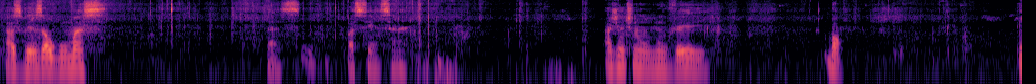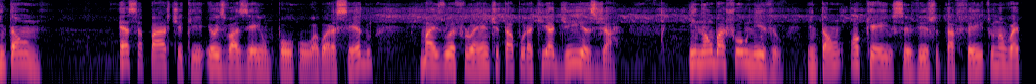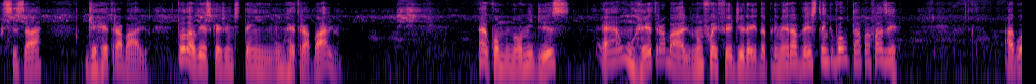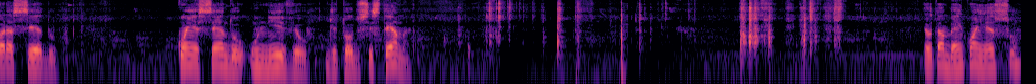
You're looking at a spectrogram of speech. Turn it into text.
Às vezes algumas... É, paciência, né? A gente não, não vê e... Bom, então essa parte aqui eu esvaziei um pouco agora cedo, mas o efluente está por aqui há dias já. E não baixou o nível. Então, ok, o serviço está feito, não vai precisar de retrabalho. Toda vez que a gente tem um retrabalho, é como o nome diz, é um retrabalho. Não foi feito direito da primeira vez, tem que voltar para fazer. Agora cedo, conhecendo o nível de todo o sistema, eu também conheço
